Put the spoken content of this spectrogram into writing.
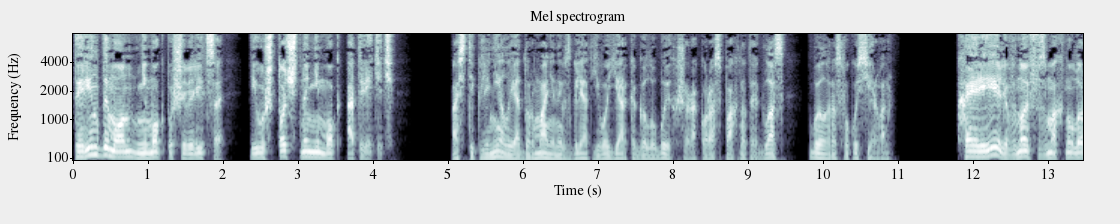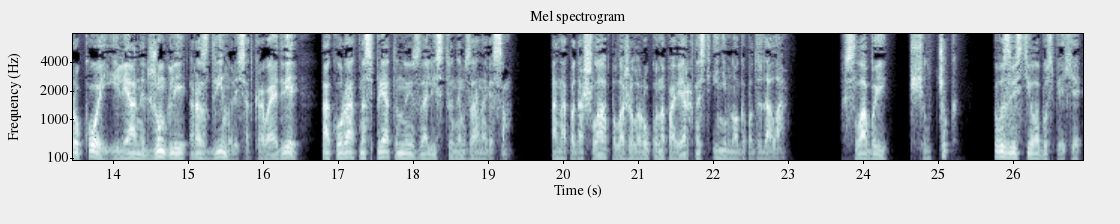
Терин Демон не мог пошевелиться и уж точно не мог ответить. Остекленелый и одурманенный взгляд его ярко-голубых, широко распахнутых глаз был расфокусирован. Хайриэль вновь взмахнула рукой, и лианы джунглей раздвинулись, открывая дверь, аккуратно спрятанную за лиственным занавесом. Она подошла, положила руку на поверхность и немного подождала. Слабый щелчок возвестил об успехе,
